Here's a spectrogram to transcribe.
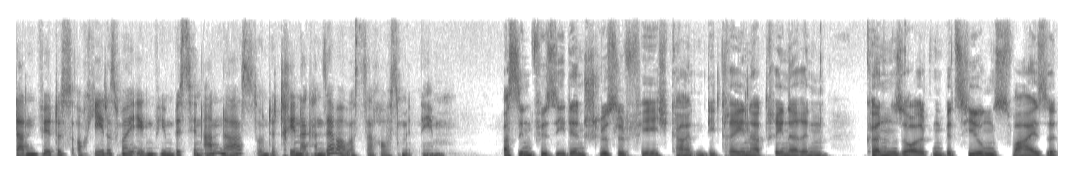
dann wird es auch jedes Mal irgendwie ein bisschen anders und der Trainer kann selber was daraus mitnehmen. Was sind für Sie denn Schlüsselfähigkeiten, die Trainer, Trainerinnen können sollten, beziehungsweise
